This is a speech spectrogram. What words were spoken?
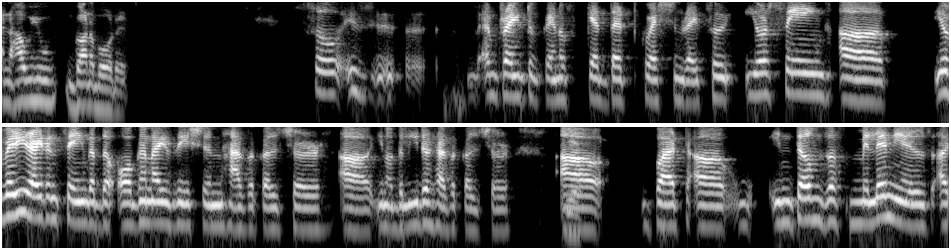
and how you've gone about it. So is uh, I'm trying to kind of get that question right. So you're saying uh, you're very right in saying that the organization has a culture. Uh, you know, the leader has a culture. Uh, But uh, in terms of millennials, are,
